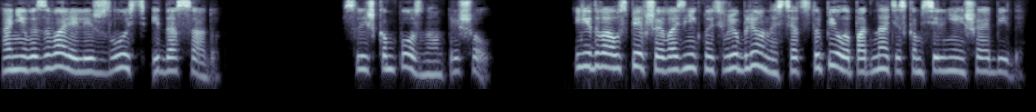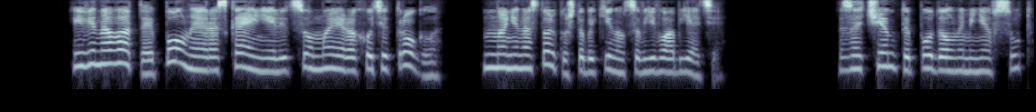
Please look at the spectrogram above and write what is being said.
они вызывали лишь злость и досаду. Слишком поздно он пришел. Едва успевшая возникнуть влюбленность отступила под натиском сильнейшей обиды. И виноватое, полное раскаяние лицо Мэйра хоть и трогало, но не настолько, чтобы кинуться в его объятия. «Зачем ты подал на меня в суд?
